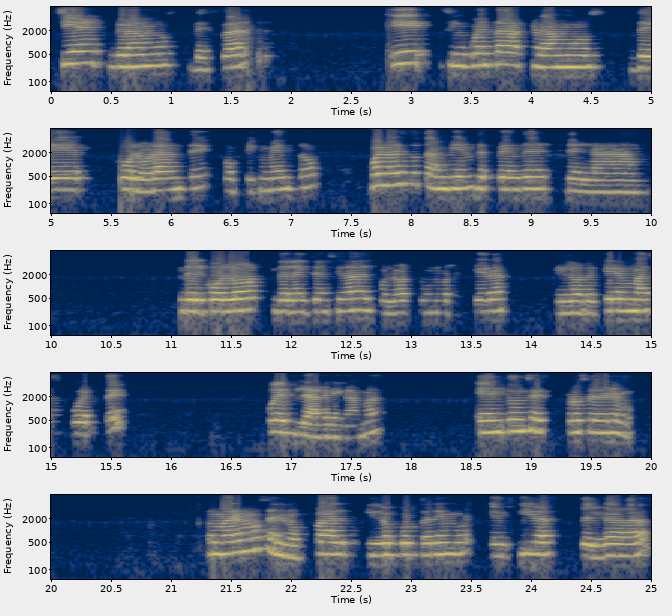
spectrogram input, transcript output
100 gramos de sal y 50 gramos de colorante o pigmento. Bueno, esto también depende de la del color, de la intensidad del color que uno requiera. Si lo requiere más fuerte, pues le agrega más. Entonces, procederemos. Tomaremos el nopal y lo cortaremos en tiras delgadas.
